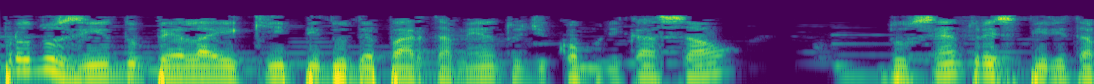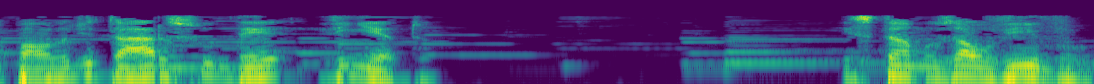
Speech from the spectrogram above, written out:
produzido pela equipe do Departamento de Comunicação do Centro Espírita Paulo de Tarso de Vinhedo. Estamos ao vivo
